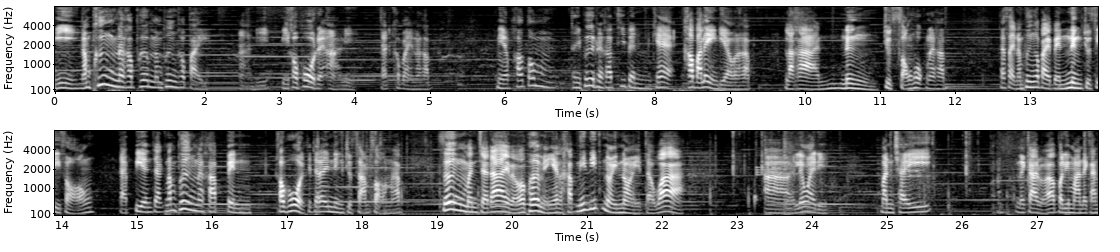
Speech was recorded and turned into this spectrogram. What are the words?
มีน้ำผึ้งนะครับ เพิ่มน้ำผึ้งเข้าไปอ่านี้มีข้าวโพดด้วยอ่านี่ยัดเข้าไปนะครับ เนี่ยข้าวต้มไทยพืชนะครับ ที่เป็นแค่ข้าวบาเล่อย่างเดียวนะครับ ราคา 1.26 นะครับถ้าใส่น้ำผึ้งเข้าไปเป็น 1.42 แต่เปลี่ยนจากน้ำผึ้งนะครับ เป็นข้าวโพดก็จะได้ 1.32 นะครับ ซึ่งมันจะได้แบบว่าเพิ่มอย่างเงี้ยแหละครับ นิดๆหน่อยๆ แต่ว่า อ่าเรียกว่าไงดี มันใช้ในการแบบว่าปริมาณในการ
